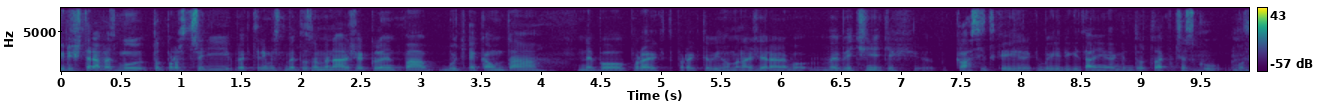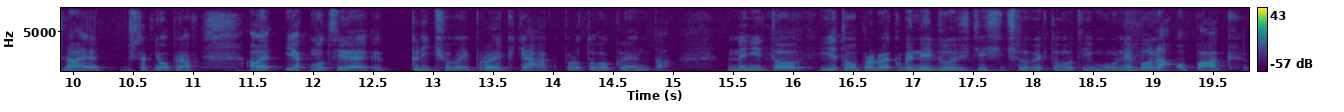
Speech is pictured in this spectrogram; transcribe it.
Když teda vezmu to prostředí, ve kterém jsme, to znamená, že klient má buď accounta nebo projekt projektového manažera, nebo ve většině těch klasických, řekl bych, digitálních agentur, tak v Česku možná je, když tak mě oprav. Ale jak moc je klíčový projekták pro toho klienta? Není to, je to opravdu jakoby nejdůležitější člověk toho týmu, nebo naopak eh,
